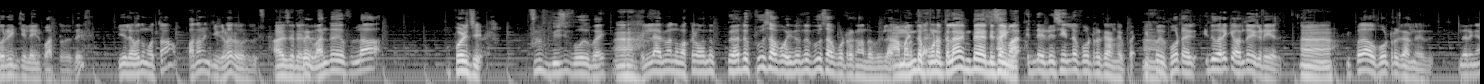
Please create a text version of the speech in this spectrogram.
ஒரு இன்ச்சு லைன் பார்த்தது இது. இதில் வந்து மொத்தம் பதினஞ்சு கலர் வருது. அது சரி போய் வந்து ஃபுல்லாக போயிடுச்சு. ஃபுல் பிஸி போகுது பாய் எல்லாமே அந்த மக்கள் வந்து இப்ப வந்து புதுசா போ இது வந்து புதுசா போட்டிருக்காங்க அந்த இதுல. ஆமா இந்த பூனத்துல இந்த டிசைன்ல இந்த டிசைன்ல போட்டிருக்காங்க இப்ப. இப்போ இது போட்ட இது வரைக்கும் வந்தது கிடையாது. இப்பதான் போட்டிருக்காங்க இது. இருங்க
